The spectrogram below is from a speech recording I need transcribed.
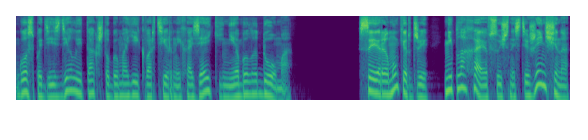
Господи, сделай так, чтобы моей квартирной хозяйки не было дома. Сейра Мукерджи, неплохая в сущности женщина,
